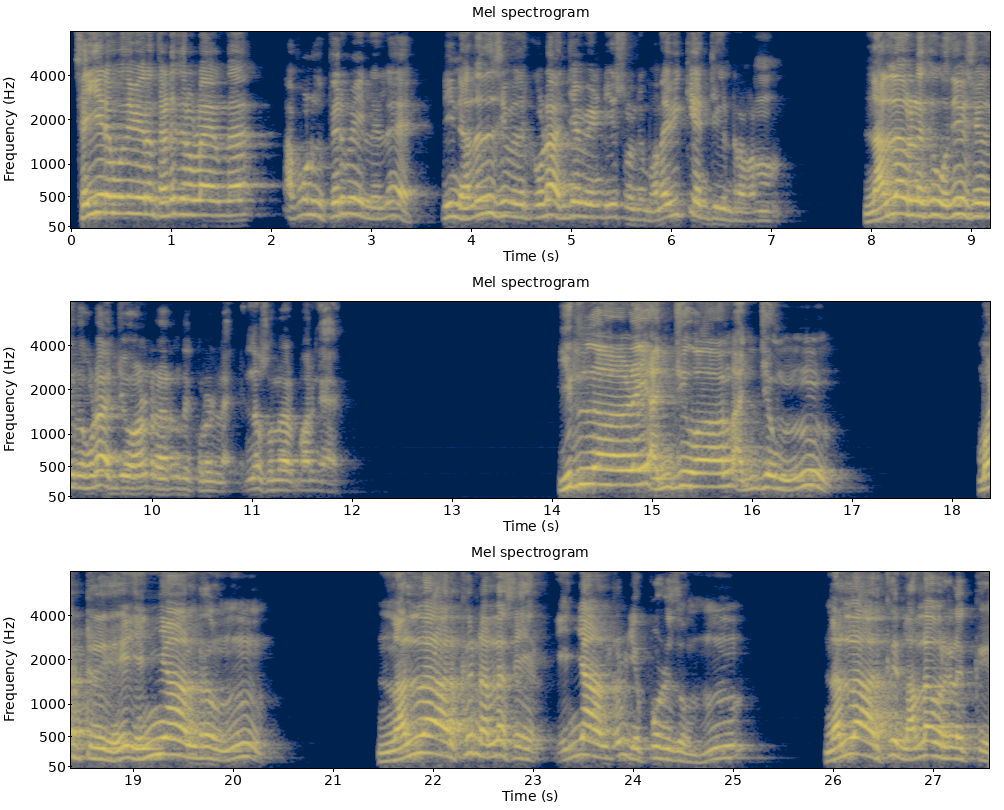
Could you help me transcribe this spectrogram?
செய்கிற உதவிகளை தடுக்கிறவளாக இருந்தா அப்போ உனக்கு பெருமை இல்லைல்ல? நீ நல்லது செய்வதற்கு கூட அஞ்ச வேண்டிய சொல்லு மனைவிக்கு அஞ்சுகின்றவன். நல்லவர்களுக்கு உதவி செய்வதற்கு கூட அஞ்சுவான்றாரு இந்த குரல்ல. என்ன சொல்றாரு பாருங்க. இல்லாளை அஞ்சுவான் அஞ்சும் மற்ற எஞ்ஞான்றும் நல்லார்க்கு நல்ல செயல் எஞ்ஞான்றும் எப்பொழுதும் நல்லார்க்கு நல்லவர்களுக்கு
